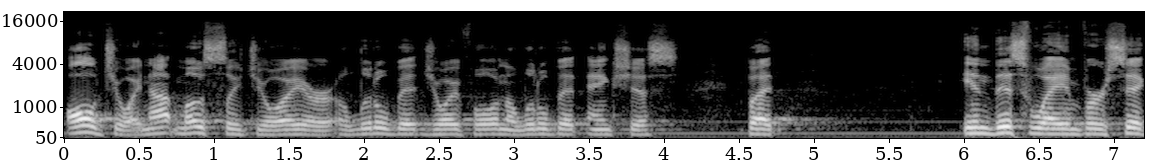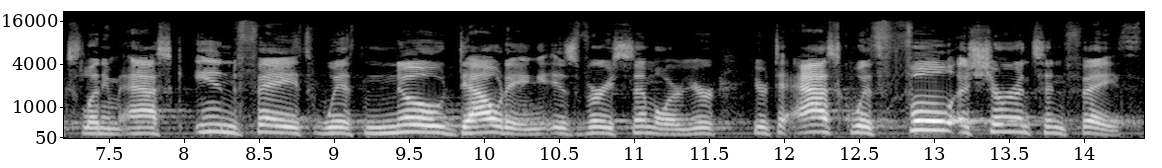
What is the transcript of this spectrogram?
All joy, not mostly joy or a little bit joyful and a little bit anxious, but in this way in verse 6 let him ask in faith with no doubting is very similar you're, you're to ask with full assurance in faith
